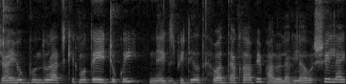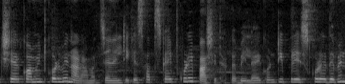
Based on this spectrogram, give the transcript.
যাই হোক বন্ধুরা, আজকের মতো এইটুকুই। নেক্সট ভিডিওতে আবার দেখা হবে। ভালো লাগলে অবশ্যই লাইক শেয়ার কমেন্ট করবেন আর আমার চ্যানেলটিকে সাবস্ক্রাইব করে পাশে থাকা বেল আইকনটি প্রেস করে দেবেন।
